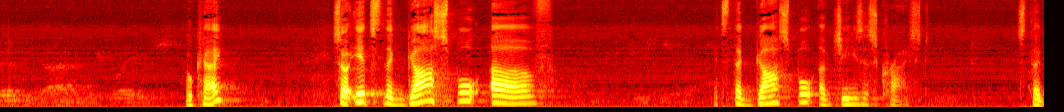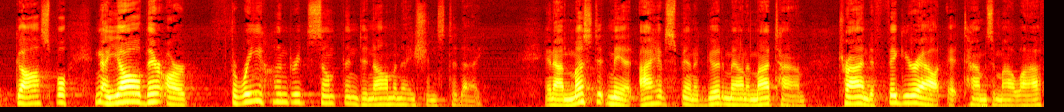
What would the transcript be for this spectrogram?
he lived, he died, and was raised. Okay? So it's the gospel of it's the gospel of Jesus Christ. It's the gospel. Now y'all there are 300 something denominations today. And I must admit I have spent a good amount of my time trying to figure out at times in my life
